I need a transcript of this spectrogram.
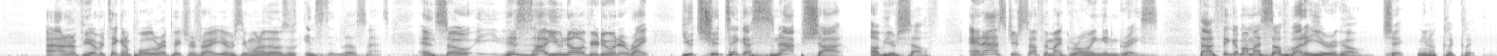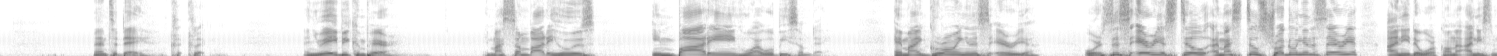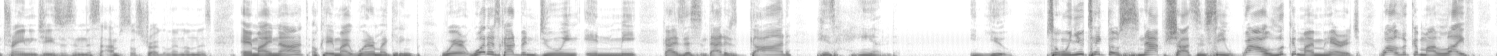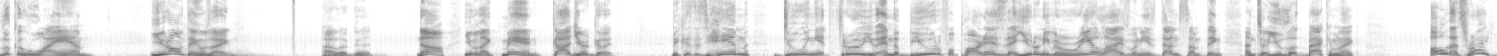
I don't know if you ever taken a Polaroid pictures, right? You ever seen one of those, those instant little snaps? And so this is how you know if you're doing it right. You should take a snapshot of yourself and ask yourself, am I growing in grace? I think about myself about a year ago. Chick, you know, click, click. Then today, click, click. And you A-B compare. Am I somebody who is embodying who I will be someday? Am I growing in this area? Or is this area still, am I still struggling in this area? I need to work on that. I need some training, Jesus, in this. I'm still struggling on this. Am I not? Okay, I, where am I getting, where, what has God been doing in me? Guys, listen, that is God, his hand in you. So when you take those snapshots and see, wow, look at my marriage. Wow, look at my life. Look at who I am. You don't think it was like, I look good. No, you're like, man, God, you're good because it's Him doing it through you. And the beautiful part is that you don't even realize when He has done something until you look back and like, oh, that's right.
